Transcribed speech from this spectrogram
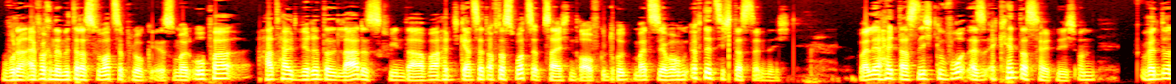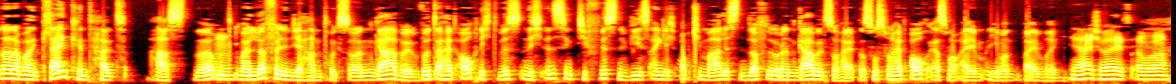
wo dann einfach in der Mitte das WhatsApp Logo ist und mein Opa hat halt während der Ladescreen da war, hat die ganze Zeit auf das WhatsApp Zeichen drauf gedrückt, meinst du ja, warum öffnet sich das denn nicht? Weil er halt das nicht gewohnt, also er kennt das halt nicht und wenn du dann aber ein Kleinkind halt hast, ne, und Mhm. ihm einen Löffel in die Hand drückst oder eine Gabel, wird er halt auch nicht wissen, nicht instinktiv wissen, wie es eigentlich optimal ist, einen Löffel oder eine Gabel zu halten. Das muss man halt auch erstmal einem jemandem beibringen. Ja, ich weiß, aber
